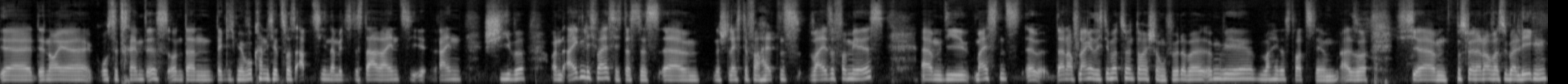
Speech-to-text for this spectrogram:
der, der neue große Trend ist und dann denke ich mir, wo kann ich jetzt was abziehen, damit ich das da reinschiebe und eigentlich weiß ich, dass das ähm, eine schlechte Verhaltensweise von mir ist, ähm, die meistens äh, dann auf lange Sicht immer zur Enttäuschung führt, aber irgendwie mache ich das trotzdem. Also ich ähm, muss mir dann auch was überlegen.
